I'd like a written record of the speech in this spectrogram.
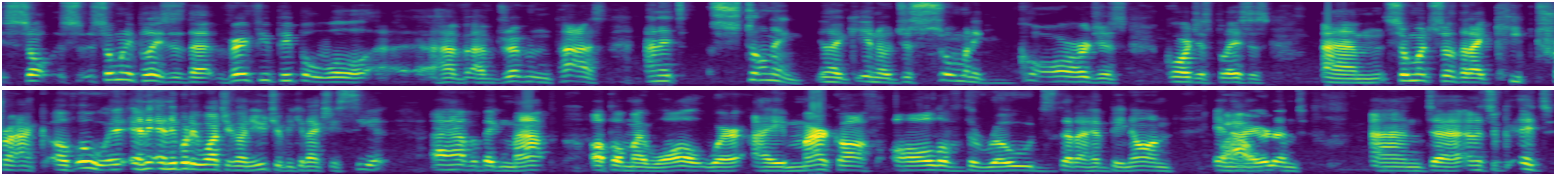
so so so many places that very few people will uh, have have driven past, and it's stunning. Like you know, just so many gorgeous, gorgeous places. Um, so much so that I keep track of. Oh, anybody watching on YouTube, you can actually see it. I have a big map up on my wall where I mark off all of the roads that I have been on in Wow. Ireland, and uh, and it's a, it's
